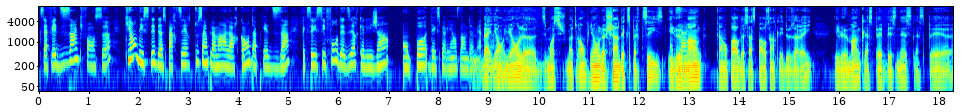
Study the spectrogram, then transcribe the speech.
que ça fait 10 ans qu'ils font ça, qui ont décidé de se partir tout simplement à leur compte après 10 ans. Fait que c'est- faux de dire que les gens ont pas d'expérience dans le domaine. Ben, ils, ont, ils ont le, dis-moi si je me trompe, ils ont le champ d'expertise et le Exact. manque, quand on parle de ça se passe entre les deux oreilles, et le manque l'aspect business, l'aspect. euh,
